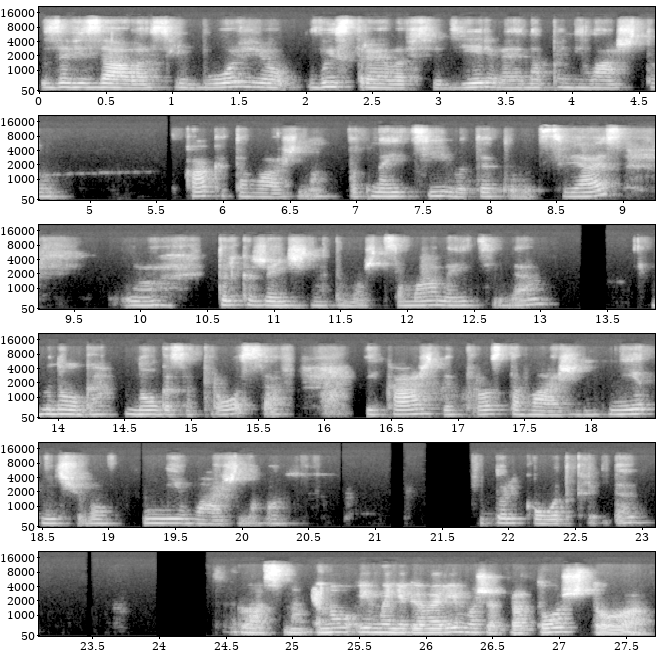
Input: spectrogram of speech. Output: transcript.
завязала с любовью, выстроила все дерево, и она поняла, что как это важно, вот найти вот эту вот связь, только женщина это может сама найти, да, много, много запросов, и каждый просто важен. Нет ничего неважного. Только отклик, да? Согласна. Ну и мы не говорим уже про то, что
